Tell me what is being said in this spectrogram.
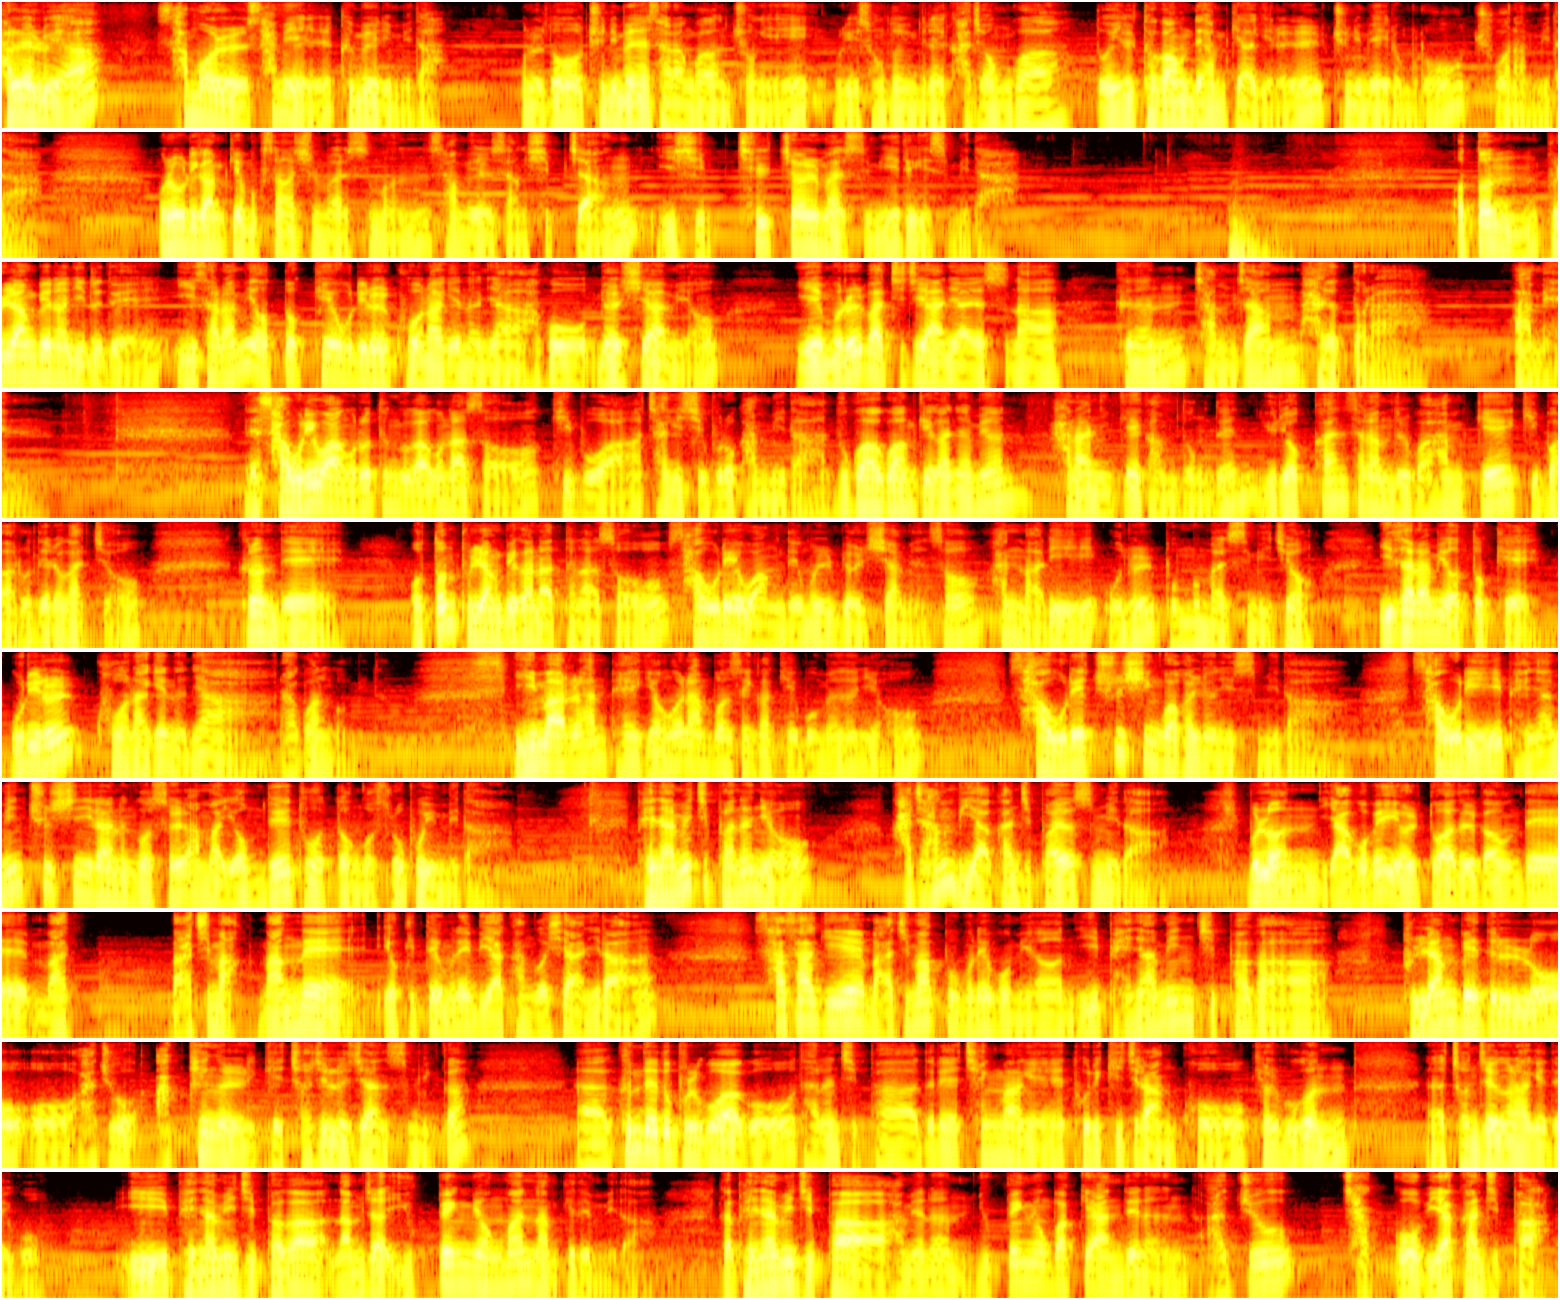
할렐루야 3월 3일 금요일입니다. 오늘도 주님의 사랑과 은총이 우리 성도님들의 가정과 또 일터 가운데 함께 하기를 주님의 이름으로 축원합니다. 오늘 우리가 함께 묵상하실 말씀은 사무엘상 10장 27절 말씀이 되겠습니다. 어떤 불량배는 이르되 이 사람이 어떻게 우리를 구원하겠느냐 하고 멸시하며 예물을 바치지 아니하였으나 그는 잠잠하였더라. 아멘. 네, 사울이 왕으로 등극하고 나서 기부와 자기 집으로 갑니다. 누구하고 함께 가냐면 하나님께 감동된 유력한 사람들과 함께 기부하러 내려갔죠. 그런데 어떤 불량배가 나타나서 사울의 왕됨을 멸시하면서 한 말이 오늘 본문 말씀이죠. 이 사람이 어떻게 우리를 구원하겠느냐라고 하는 겁니다. 이 말을 한 배경을 한번 생각해 보면은요. 사울의 출신과 관련이 있습니다. 사울이 베냐민 출신이라는 것을 아마 염두에 두었던 것으로 보입니다. 베냐민 지파는요. 가장 미약한 지파였습니다. 물론 야곱의 열두 아들 가운데 마, 마지막 막내였기 때문에 미약한 것이 아니라 사사기의 마지막 부분에 보면 이 베냐민 지파가 불량배들로 어, 아주 악행을 이렇게 저지르지 않습니까? 아, 근데도 불구하고 다른 지파들의 책망에 돌이키질 않고 결국은 어, 전쟁을 하게 되고 이 베냐민 지파가 남자 600명만 남게 됩니다. 그러니까 베냐민 지파 하면은 600명밖에 안 되는 아주 작고 미약한 지파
